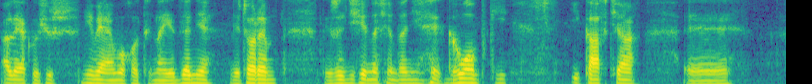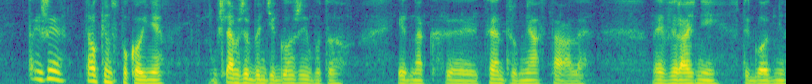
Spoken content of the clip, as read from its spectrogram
ale jakoś już nie miałem ochoty na jedzenie wieczorem. Także dzisiaj na śniadanie gołąbki i kawcia. E, Także całkiem spokojnie. Myślałem, że będzie gorzej, bo to jednak e, centrum miasta, ale najwyraźniej w tygodniu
